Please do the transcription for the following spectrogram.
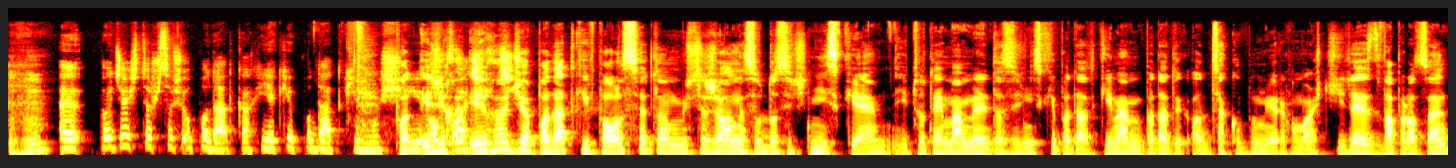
Mhm. E, powiedziałeś też coś o podatkach. Jakie podatki musi Po, jeżeli, opłacić? jeżeli chodzi o podatki w Polsce, to myślę, że one są dosyć niskie i tutaj mamy dosyć niskie podatki. Mamy podatek od zakupu nieruchomości, to jest 2%,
